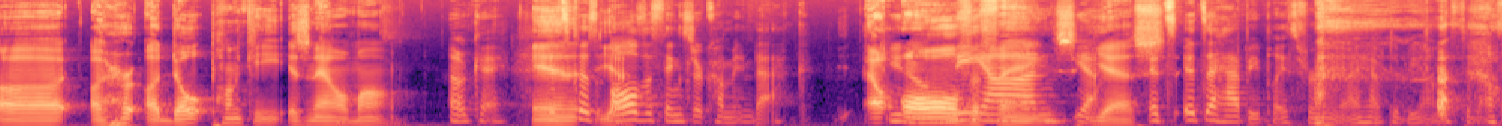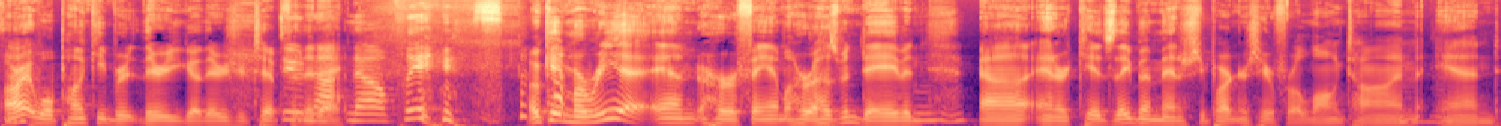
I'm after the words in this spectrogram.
Uh, her adult Punky is now a mom. okay. and- it's because yeah. all the things are coming back. You know, All the things. Yeah. Yes. It's it's a happy place for me. I have to be honest about. All right. Well, Punky, there you go. There's your tip Do for the not. day. No, please. okay, Maria and her family, her husband David, Mm-hmm. uh, and her kids, they've been ministry partners here for a long time. Mm-hmm. And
